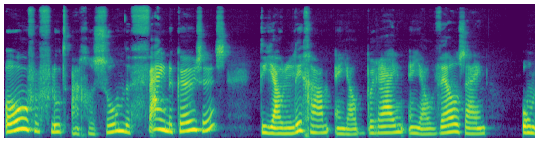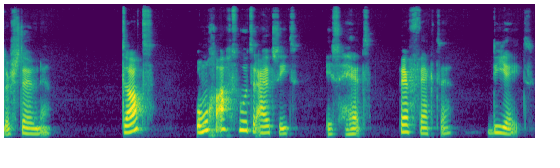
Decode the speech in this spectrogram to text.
overvloed aan gezonde, fijne keuzes die jouw lichaam en jouw brein en jouw welzijn ondersteunen. Dat, ongeacht hoe het eruit ziet, is het perfecte dieet.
